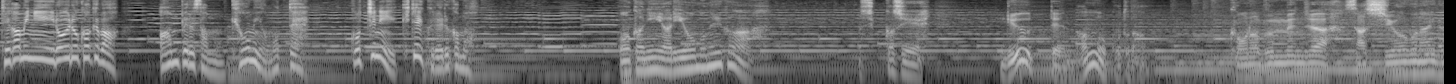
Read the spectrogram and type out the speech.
手紙に色々書けばアンペルさんも興味を持ってこっちに来てくれるかも。他にやりようもねえか。しかし竜って何のことだ？この文面じゃ察しようもないな。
